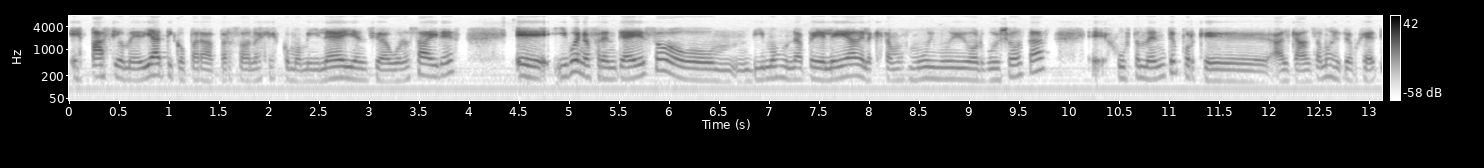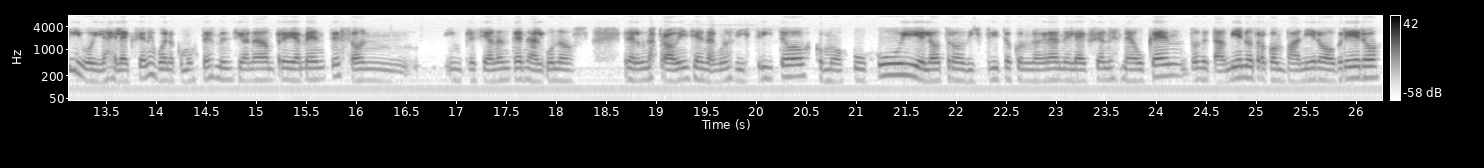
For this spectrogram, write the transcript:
espacio mediático para personajes como Milei en Ciudad de Buenos Aires. Eh, y bueno, frente a eso mm, vimos una pelea de la que estamos muy, muy orgullosas, eh, justamente porque alcanzamos ese objetivo. Y las elecciones, bueno, como ustedes mencionaban previamente, son impresionante en, algunos, en algunas provincias, en algunos distritos, como Jujuy, el otro distrito con una gran elección es Neuquén, donde también otro compañero obrero,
